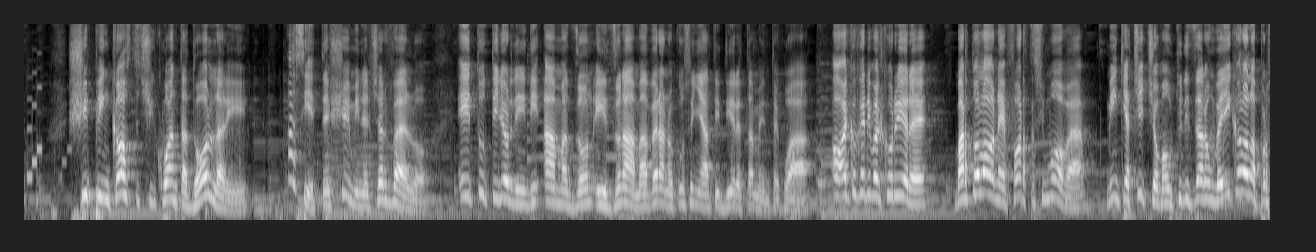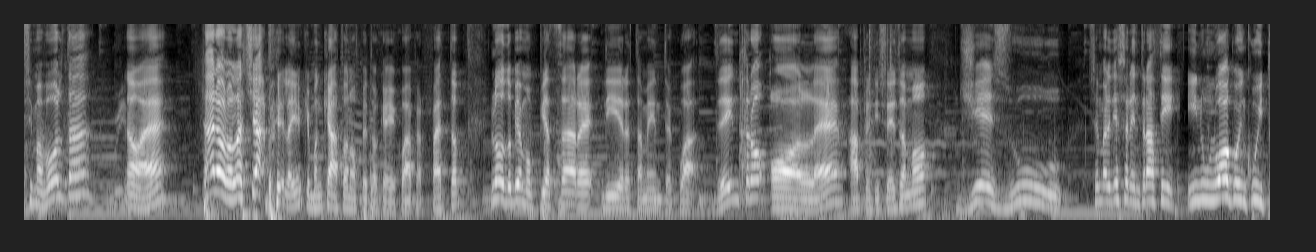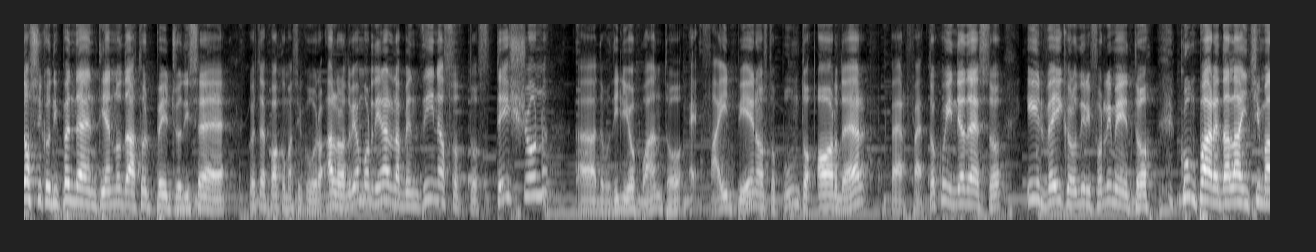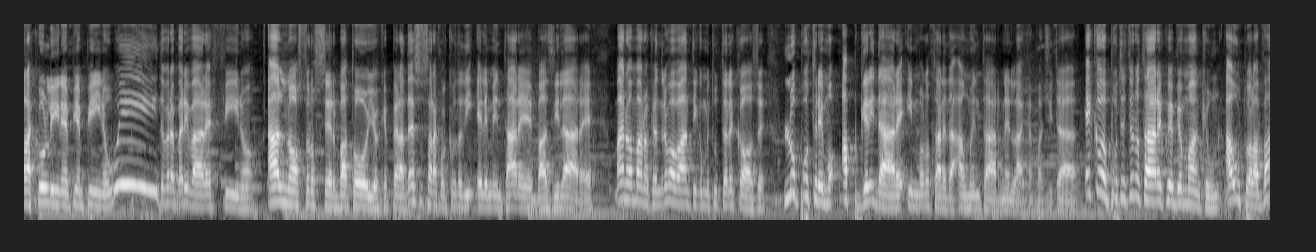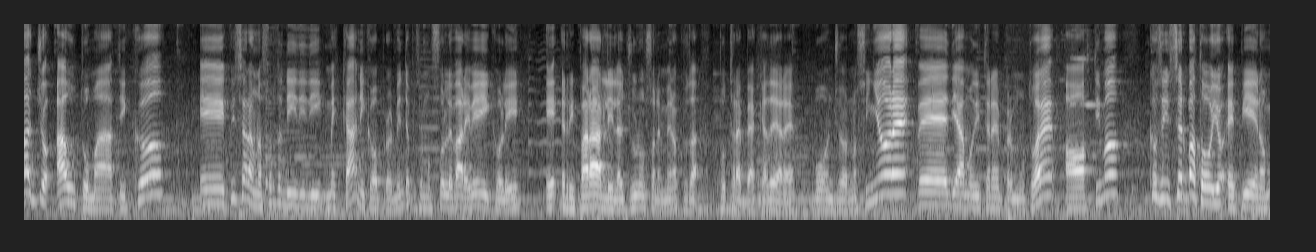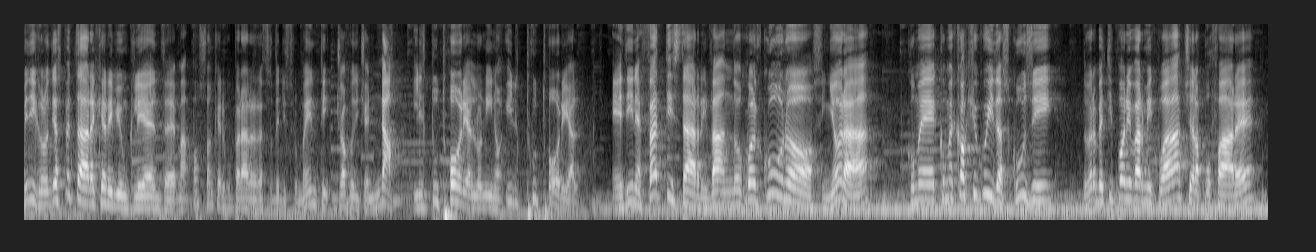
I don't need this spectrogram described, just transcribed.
Shipping cost 50 dollari? Ma siete scemi nel cervello. E tutti gli ordini di Amazon e Zonama verranno consegnati direttamente qua. Oh, ecco che arriva il corriere. Bartolone, forza si muove. Minchia Ciccio, ma utilizzare un veicolo la prossima volta? No, eh? Ah no, lo lasciamo L'hai anche mancato No, aspetta, ok, qua, perfetto. Lo dobbiamo piazzare direttamente qua dentro. Olle Apriti sesamo. Gesù Sembra di essere entrati in un luogo in cui i tossicodipendenti hanno dato il peggio di sé. Questo è poco ma sicuro. Allora, dobbiamo ordinare la benzina sotto station uh, Devo dirgli io quanto? Eh, fai il pieno a sto punto Order. Perfetto, quindi adesso il veicolo di rifornimento compare da là in cima alla collina e pian pianino Whee, dovrebbe arrivare fino al nostro serbatoio che per adesso sarà qualcosa di elementare e basilare Mano a mano che andremo avanti come tutte le cose lo potremo upgradare in modo tale da aumentarne la capacità. E come potete notare qui abbiamo anche un autolavaggio automatico e qui sarà una sorta di, di, di meccanico Probabilmente possiamo sollevare i veicoli e ripararli laggiù non so nemmeno cosa potrebbe accadere. Buongiorno signore. Vediamo di tenere premuto E Ottimo. Così il serbatoio è pieno. Mi dicono di aspettare che arrivi un cliente. Ma posso anche recuperare il resto degli strumenti? Il gioco dice no. Il tutorial Lonino Il tutorial. Ed in effetti sta arrivando qualcuno Signora? Come, come cocchio guida scusi? Dovrebbe tipo arrivarmi qua Ce la può fare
